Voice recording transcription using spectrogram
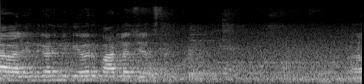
రావాలి ఎందుకంటే మీకు ఎవరు పాటలు వచ్చేస్తారు ఆ,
